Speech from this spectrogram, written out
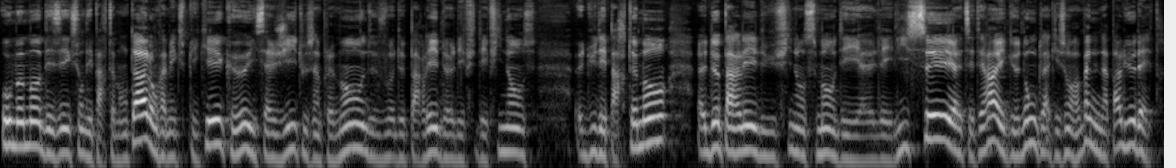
Au moment des élections départementales, on va m'expliquer qu'il s'agit tout simplement de, parler des, finances du département, de parler du financement des euh, lycées, etc., et que donc la question européenne n'a pas lieu d'être.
